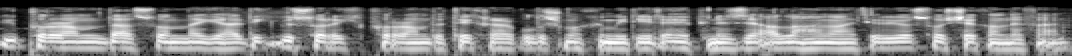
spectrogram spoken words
bir programın daha sonuna geldik. Bir sonraki programda tekrar buluşmak ümidiyle hepinize Allah'a emanet ediyoruz. Hoşçakalın efendim.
